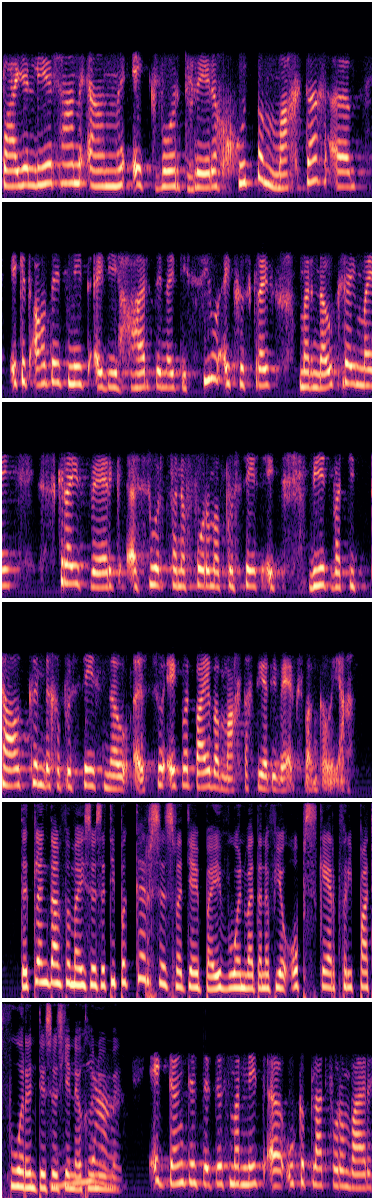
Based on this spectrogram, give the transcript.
Baie leersaam. Um, ek word regtig goed bemagtig. Um, ek het altyd net uit die hart en uit die siel uitgeskryf, maar nou kry my skryfwerk 'n soort van 'n vorme proses. Ek weet wat die taalkundige proses nou is. So ek word baie bemagtig deur die werkswinkel, ja. Dit klink dan vir my soos 'n tipe kursus wat jy bywoon wat dan vir jou opskerp vir die pad vorentoe soos jy nou genoem het. Ja, ek dink dit dit is maar net 'n uh, ook 'n platform waar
